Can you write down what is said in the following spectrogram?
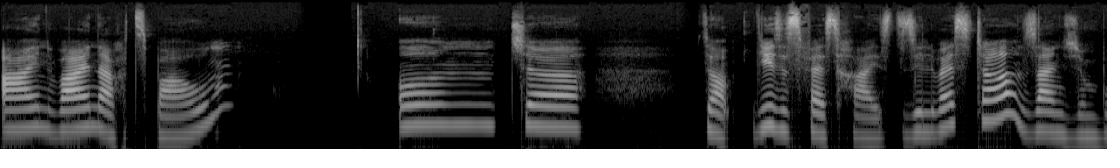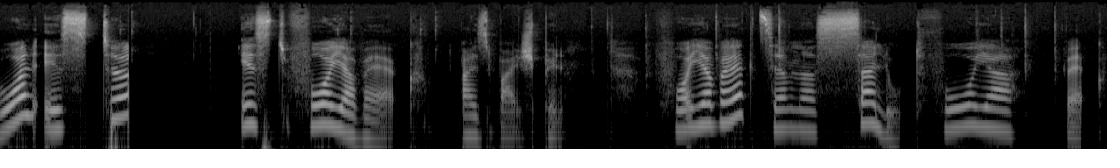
ein Weihnachtsbaum. Und äh, so, dieses Fest heißt Silvester. Sein Symbol ist ist Feuerwerk als Beispiel. Feuerwerk – це в нас салют. Feuerwerk.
